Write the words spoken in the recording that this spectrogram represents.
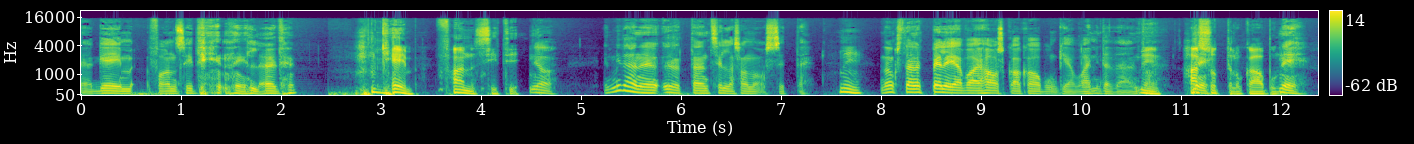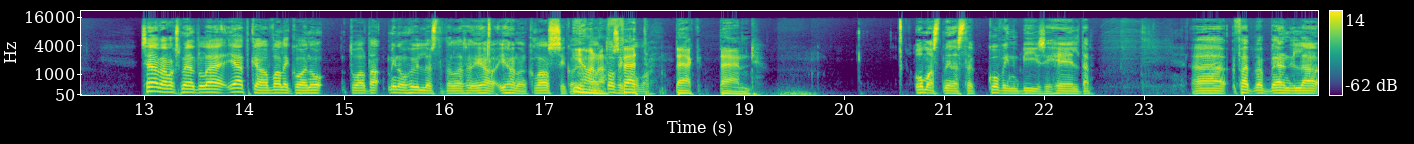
äh, Game, Fun City, niin löytyi. Game Fun City. Joo. Et mitä ne yrittää nyt sillä sanoa sitten? Niin. Onko tämä nyt peliä vai hauskaa kaupunkia vai mitä tämä nyt on? Niin. Hassuttelukaupunki. Niin. Seuraavaksi meillä tulee, jätkä on valikoinut tuolta minun hyllystä tällaisen ihan, ihanan klassikon. Ihana tosi Fat kova. Back Band. Omasta mielestä kovin biisi heiltä. Ää, Fatback Bandilla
